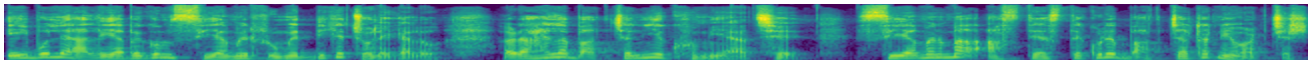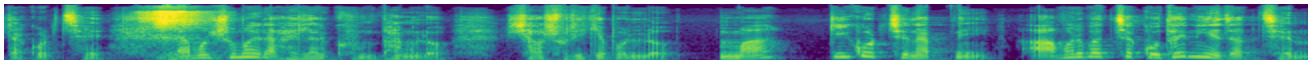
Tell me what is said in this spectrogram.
এই বলে আলিয়া বেগম সিয়ামের রুমের দিকে চলে গেল। রাহেলা বাচ্চা নিয়ে ঘুমিয়ে আছে। সিয়ামের মা আস্তে আস্তে করে বাচ্চাটা নেওয়ার চেষ্টা করছে। এমন সময় রাহেলার ঘুম ভাঙল। শাশুড়িকে বলল, মা, কি করছেন আপনি? আমার বাচ্চা কোথায় নিয়ে যাচ্ছেন?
